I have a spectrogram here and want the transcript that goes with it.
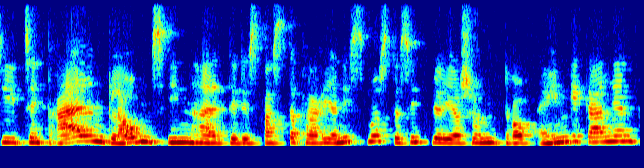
die zentralen Glaubensinhalte des Pastafarianismus, da sind wir ja schon drauf eingegangen.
